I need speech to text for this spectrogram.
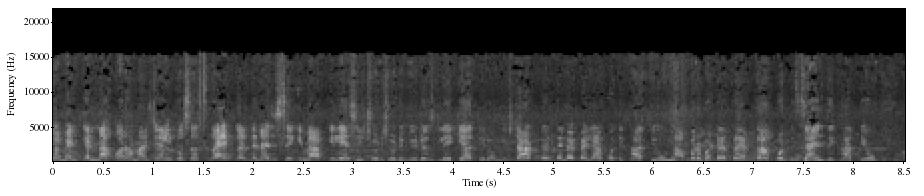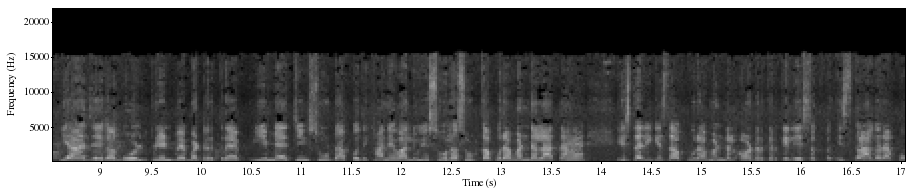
कमेंट करना और हमारे चैनल को सब्सक्राइब कर देना, जिससे कि मैं आपके लिए ऐसी छोटी छोटी वीडियोस लेके आती रहूँगी। स्टार्ट करते हैं। मैं पहले आपको दिखाती हूँ, यहाँ पर बटर क्रैप का आपको डिज़ाइन दिखाती हूँ। ये आ जाएगा गोल्ड प्रिंट में बटर क्रैप ये मैचिंग सूट आपको दिखाने वाली हूँ। ये सोलह सूट का पूरा बंडल आता है। इस तरीके से आप पूरा बंडल ऑर्डर करके ले सकते हो। इसका अगर आपको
